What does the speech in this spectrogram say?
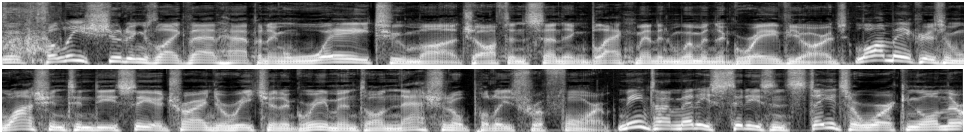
With police shootings like that happening way too much, often sending black men and women to graveyards, lawmakers in Washington, D.C. are trying to reach an agreement on national police reform. Meantime, many cities and states are working on their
